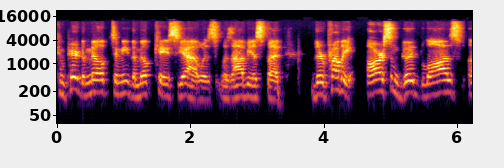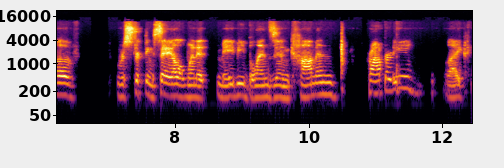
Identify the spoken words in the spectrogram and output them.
compared to milk, to me, the milk case, yeah, was was obvious, but there probably are some good laws of restricting sale when it maybe blends in common property, like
